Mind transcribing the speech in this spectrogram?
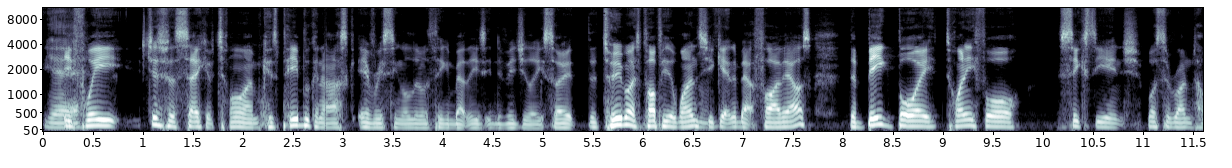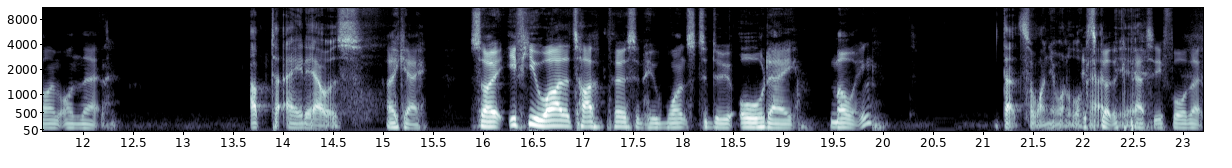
Yeah. if we, just for the sake of time, because people can ask every single little thing about these individually. So the two most popular ones, Mm. you get in about five hours. The big boy 24 60 inch, what's the runtime on that? up to eight hours. Okay. So if you are the type of person who wants to do all day mowing, That's the one you want to look it's at. It's got the yeah. capacity for that.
